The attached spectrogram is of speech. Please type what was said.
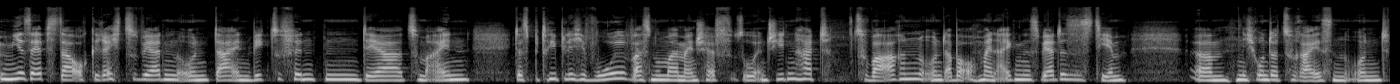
mir selbst da auch gerecht zu werden und da einen Weg zu finden, der zum einen das betriebliche Wohl, was nun mal mein Chef so entschieden hat, zu wahren und aber auch mein eigenes Wertesystem ähm, nicht runterzureißen. Und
